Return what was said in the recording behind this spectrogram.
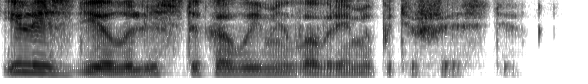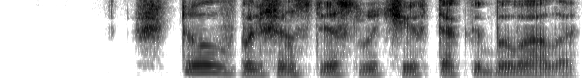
или сделались таковыми во время путешествия. Что в большинстве случаев так и бывало.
